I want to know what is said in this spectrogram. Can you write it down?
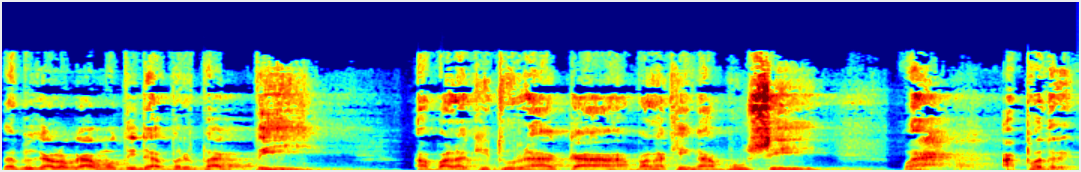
Tapi kalau kamu tidak berbakti, apalagi durhaka, apalagi ngapusi. Wah, apa trek?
